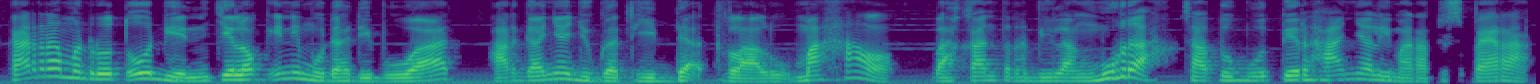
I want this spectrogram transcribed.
Karena menurut Udin, cilok ini mudah dibuat, harganya juga tidak terlalu mahal, bahkan terbilang murah, satu butir hanya 500 perak.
